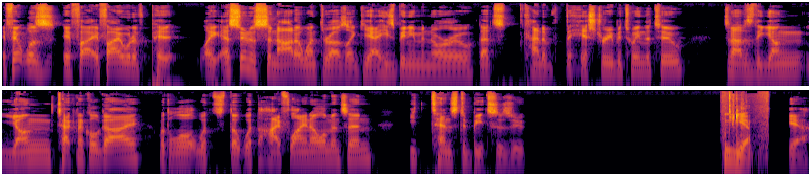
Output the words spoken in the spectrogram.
If it was, if I if I would have pit like as soon as Sanada went through, I was like, yeah, he's beating Minoru. That's kind of the history between the two. Sanada's the young young technical guy with a little with the with the high flying elements in. He tends to beat Suzuki. Yeah. Yeah.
